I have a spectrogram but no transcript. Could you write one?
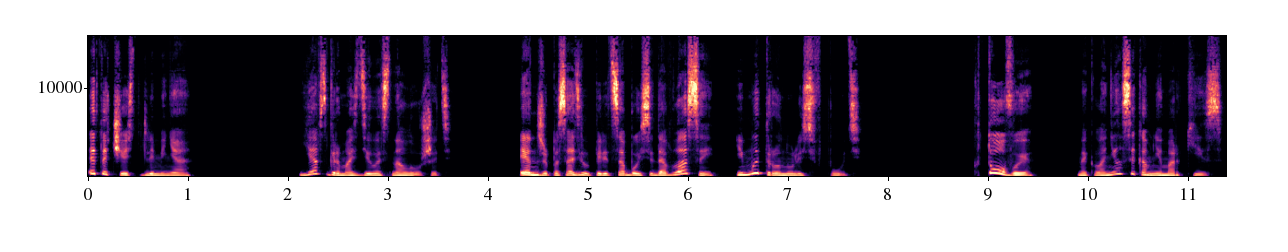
Это честь для меня». Я взгромоздилась на лошадь. Энджи посадил перед собой седовласый, и мы тронулись в путь. «Кто вы?» — наклонился ко мне маркиз.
